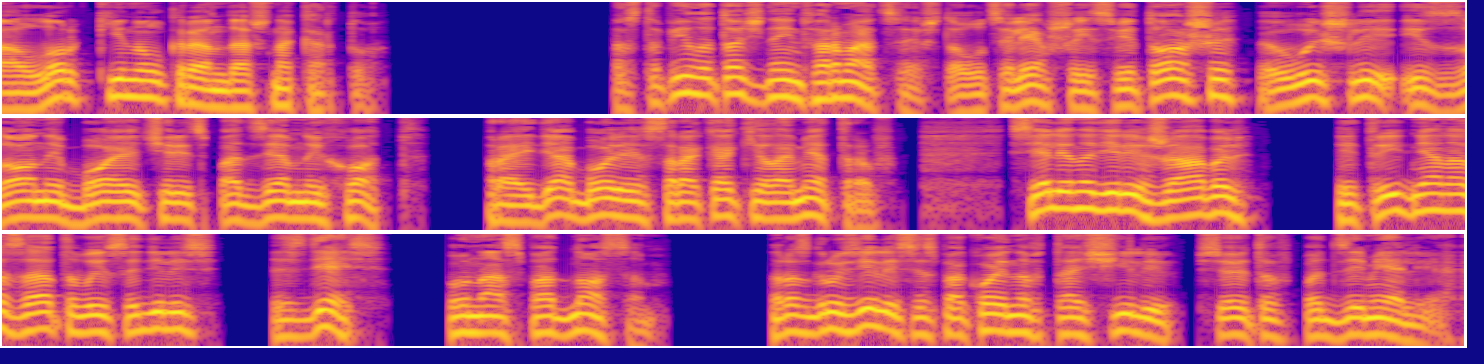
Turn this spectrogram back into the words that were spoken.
Аллор кинул карандаш на карту. Поступила точная информация, что уцелевшие святоши вышли из зоны боя через подземный ход, пройдя более 40 километров, сели на дирижабль и три дня назад высадились здесь, у нас под носом. Разгрузились и спокойно втащили все это в подземелье.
